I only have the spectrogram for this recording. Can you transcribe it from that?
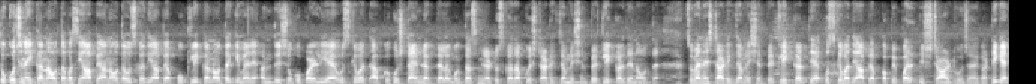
तो कुछ नहीं करना होता, बस यहाँ पे आना होता है, उसके बाद यहाँ पे आपको क्लिक करना होता है कि मैंने अनुदेशों को पढ़ लिया है। उसके बाद आपका कुछ टाइम लगता है, लगभग दस मिनट उसके बाद आपको स्टार्ट एग्जामिनेशन पर क्लिक कर देना होता है। सो मैंने स्टार्ट एग्जामिनेशन पर क्लिक कर दिया, उसके बाद यहाँ पर आपका पेपर स्टार्ट हो जाएगा, ठीक है?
